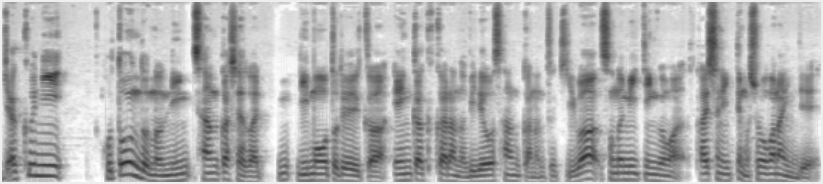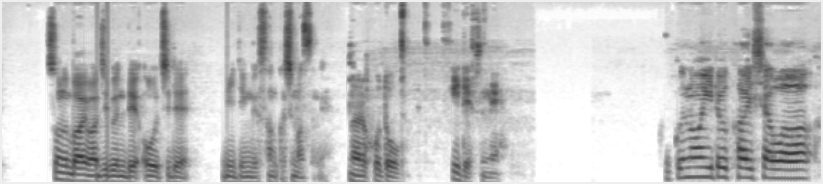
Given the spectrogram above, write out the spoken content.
逆に、ほとんどの人参加者がリモートというか遠隔からのビデオ参加の時は、そのミーティングは会社に行ってもしょうがないんで、その場合は自分でお家でミーティング参加しますね。なるほど。いいですね。僕のいる会社は、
